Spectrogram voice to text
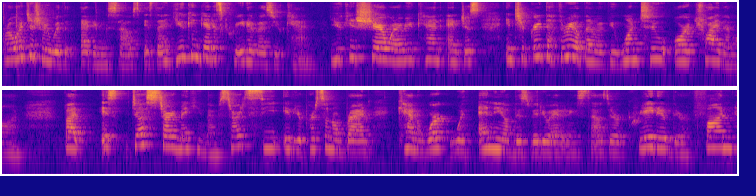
what I want to show you with editing styles is that you can get as creative as you can. You can share whatever you can and just integrate the three of them if you want to or try them on. But it's just start making them. Start see if your personal brand can work with any of these video editing styles. They're creative, they're fun,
